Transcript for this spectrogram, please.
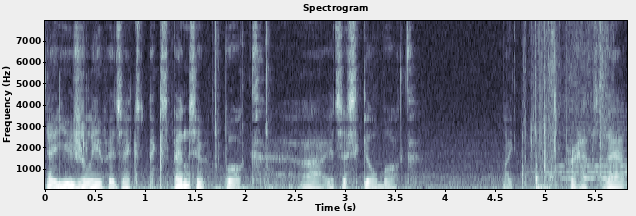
Yeah, usually if it's ex expensive book, uh, it's a skill book. Like, perhaps that.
